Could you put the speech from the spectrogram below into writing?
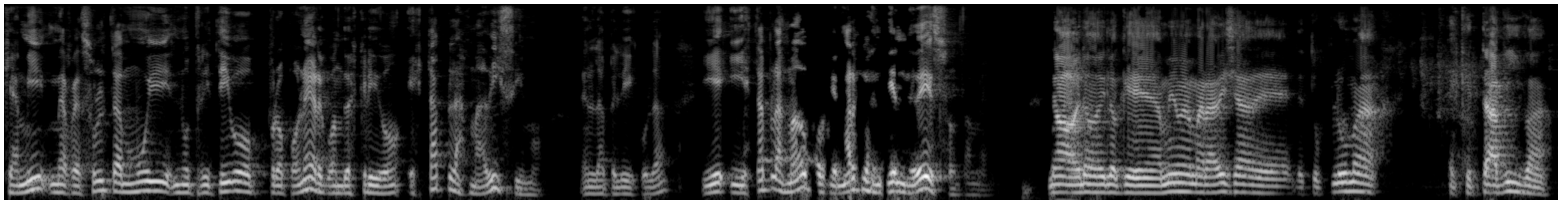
que a mí me resulta muy nutritivo proponer cuando escribo, está plasmadísimo en la película. Y, está plasmado porque Marcos entiende de eso también. No, no, y lo que a mí me maravilla de, tu pluma es que está viva.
